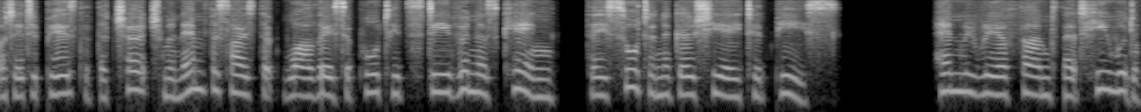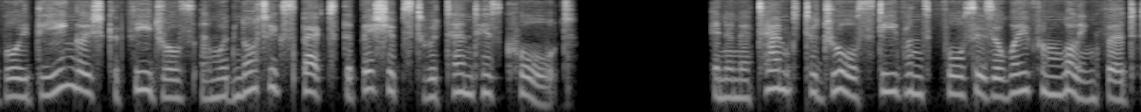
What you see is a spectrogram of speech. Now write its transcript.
but it appears that the churchmen emphasized that while they supported Stephen as king, they sought a negotiated peace. Henry reaffirmed that he would avoid the English cathedrals and would not expect the bishops to attend his court. In an attempt to draw Stephen's forces away from Wallingford,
